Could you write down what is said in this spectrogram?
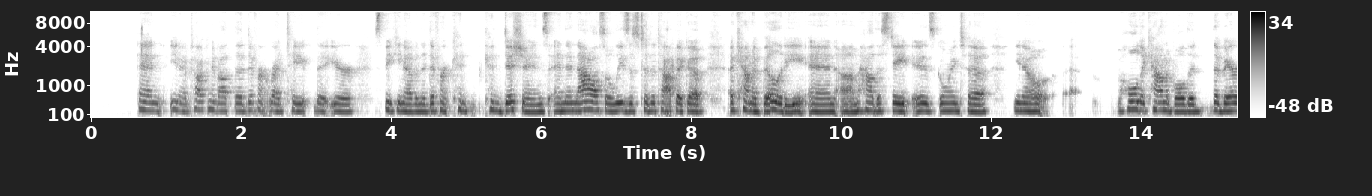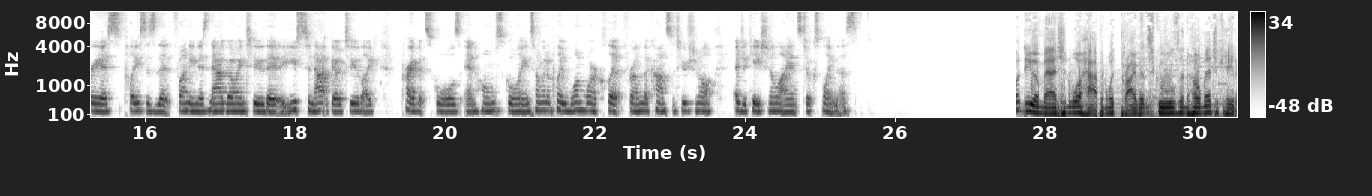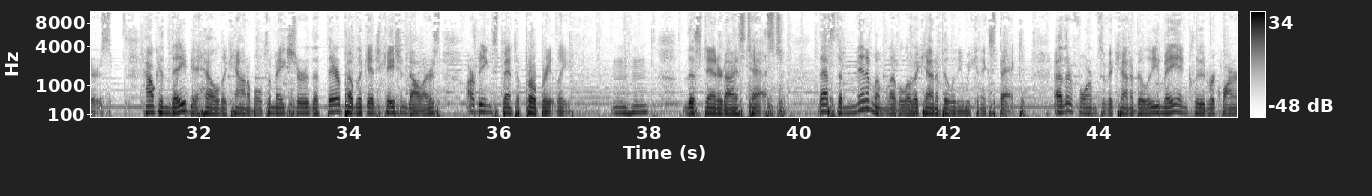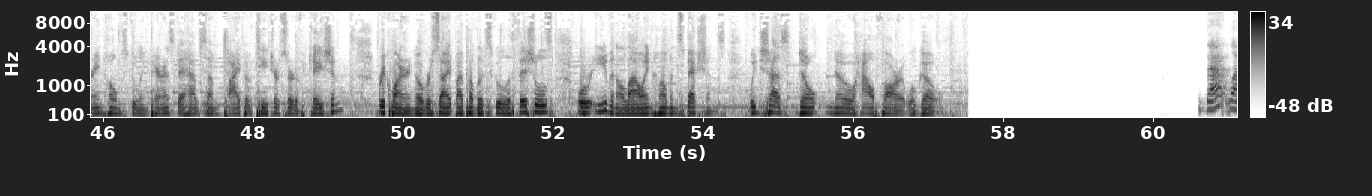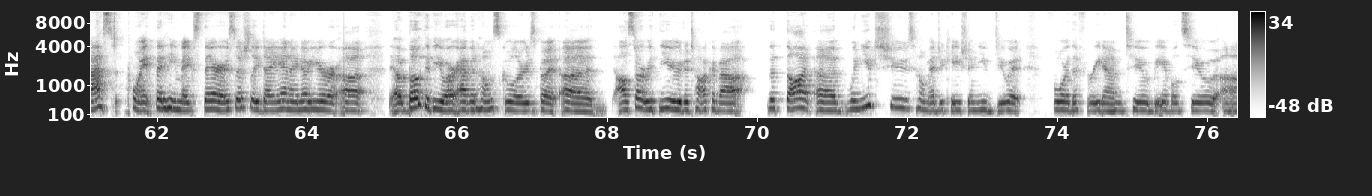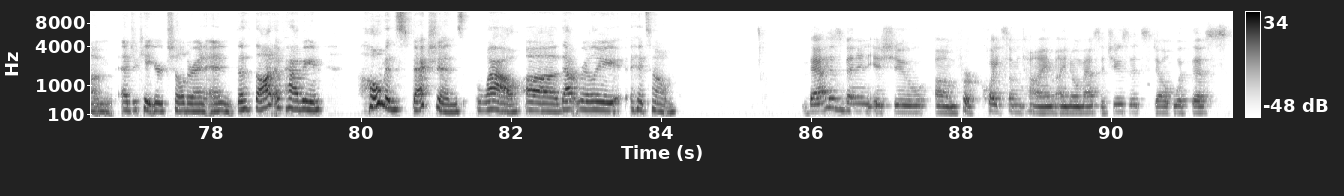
and you know talking about the different red tape that you're speaking of and the different con- conditions. And then that also leads us to the topic of accountability and um, how the state is going to you know hold accountable the the various places that funding is now going to that it used to not go to like private schools and homeschooling. So i'm going to play one more clip from the constitutional education alliance to explain this what do you imagine will happen with private schools and home educators? How can they be held accountable to make sure that their public education dollars are being spent appropriately? Mm-hmm. The standardized test. That's the minimum level of accountability we can expect. Other forms of accountability may include requiring homeschooling parents to have some type of teacher certification, requiring oversight by public school officials, or even allowing home inspections. We just don't know how far it will go. That last point that he makes there, especially Diane, I know you're uh, uh, both of you are avid homeschoolers, but uh, I'll start with you to talk about the thought of when you choose home education, you do it for the freedom to be able to um, educate your children, and the thought of having home inspections. Wow, uh, that really hits home that has been an issue um, for quite some time. I know Massachusetts dealt with this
